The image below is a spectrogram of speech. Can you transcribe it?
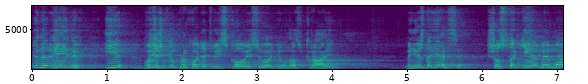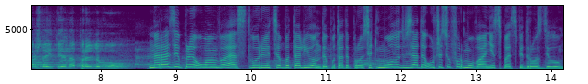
енергійних і вишкіл проходять військові сьогодні у нас в краї. Мені здається, що з такими можна йти на передову. Наразі при УМВС створюється батальйон. Депутати просять молодь взяти участь у формуванні спецпідрозділу.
